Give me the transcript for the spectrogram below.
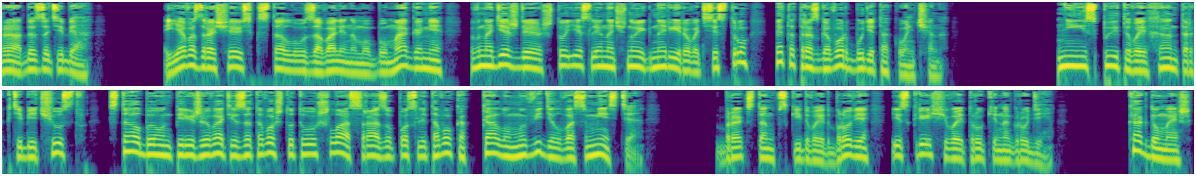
Рада за тебя. Я возвращаюсь к столу, заваленному бумагами, в надежде, что если начну игнорировать сестру, этот разговор будет окончен. Не испытывай, Хантер, к тебе чувств, Стал бы он переживать из-за того, что ты ушла сразу после того, как Калум увидел вас вместе. Брэкстон вскидывает брови и скрещивает руки на груди. Как думаешь,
